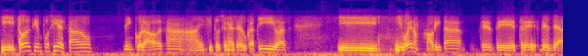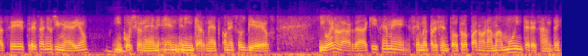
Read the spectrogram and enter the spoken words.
y todo el tiempo sí he estado vinculado a, esa- a instituciones educativas. Y, y bueno, ahorita desde, tre- desde hace tres años y medio incursioné en, en- en internet con esos videos. Y bueno, la verdad aquí se me, se me presentó otro panorama muy interesante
